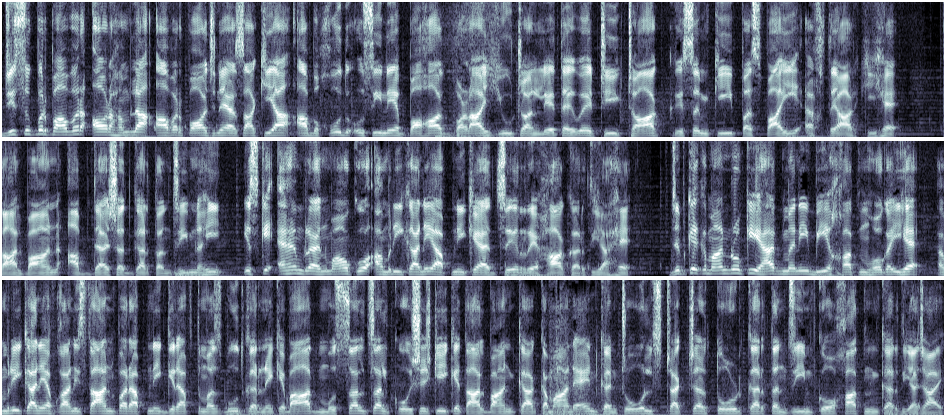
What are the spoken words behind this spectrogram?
جس سپر پاور اور حملہ آور فوج نے ایسا کیا، اب خود اسی نے بہت بڑا یو ٹرن لیتے ہوئے ٹھیک ٹھاک قسم کی پسپائی اختیار کی ہے۔ طالبان اب دہشت گرد تنظیم نہیں، اس کے اہم رہنماؤں کو امریکہ نے اپنی قید سے رہا کر دیا ہے۔ جبکہ کمانڈروں کی ہیڈ منی بھی ختم ہو گئی ہے۔ امریکہ نے افغانستان پر اپنی گرفت مضبوط کرنے کے بعد مسلسل کوشش کی کہ طالبان کا کمانڈ اینڈ کنٹرول سٹرکچر توڑ کر تنظیم کو ختم کر دیا جائے۔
